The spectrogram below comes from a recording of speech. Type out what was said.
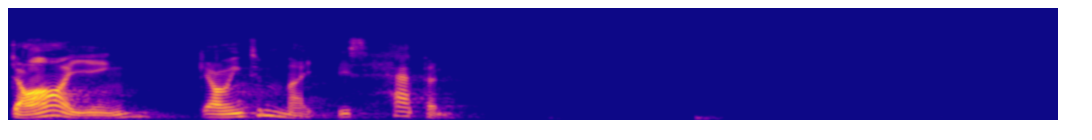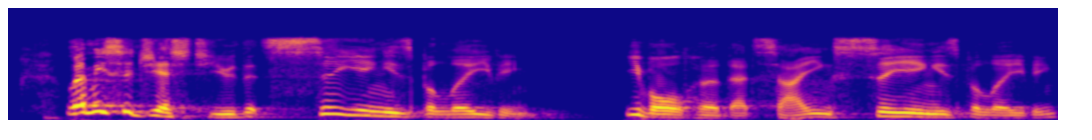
dying going to make this happen? Let me suggest to you that seeing is believing. You've all heard that saying, seeing is believing.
